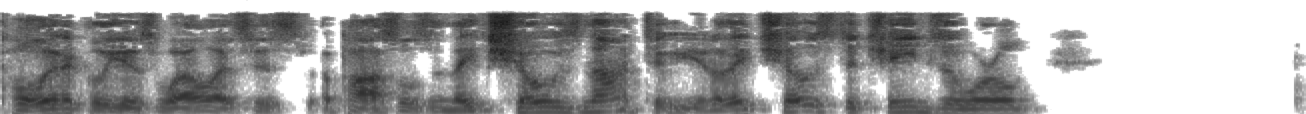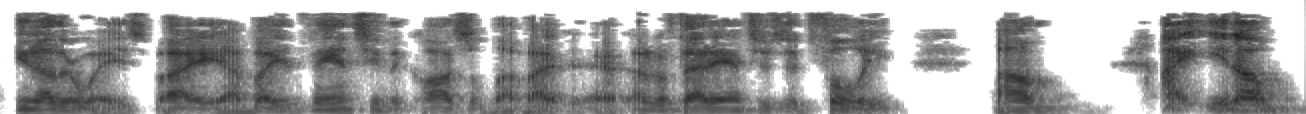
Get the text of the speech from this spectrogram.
politically as well as his apostles, and they chose not to. You know, they chose to change the world in other ways by uh, by advancing the cause of love. I, I, don't know if that answers it fully. Um, I, you know,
